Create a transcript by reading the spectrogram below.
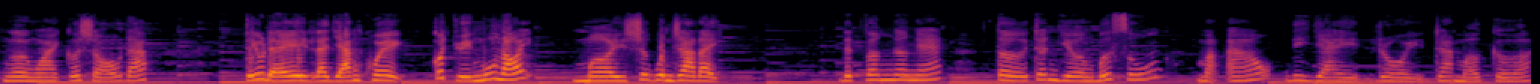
Người ngoài cửa sổ đáp, Tiểu đệ là dạng khuê, có chuyện muốn nói, mời sư huynh ra đây. Địch Vân ngơ ngác, từ trên giường bước xuống, mặc áo, đi giày rồi ra mở cửa.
